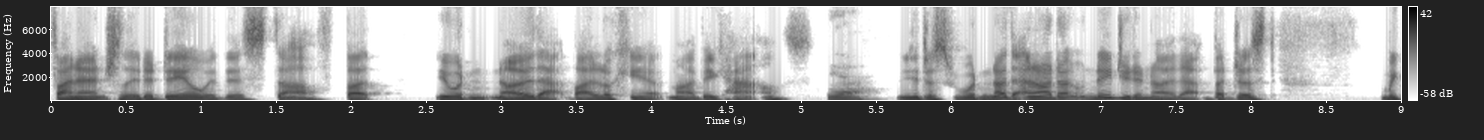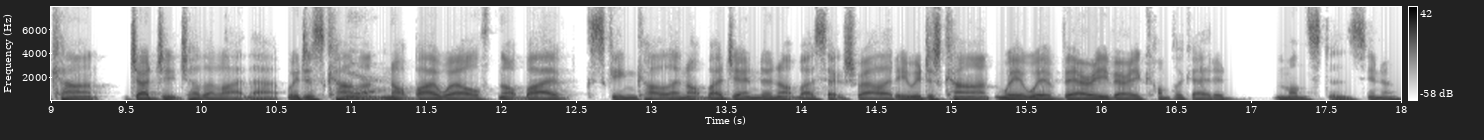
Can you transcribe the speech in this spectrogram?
financially, to deal with this stuff. But you wouldn't know that by looking at my big house. Yeah. You just wouldn't know that. And I don't need you to know that, but just we can't judge each other like that. We just can't. Yeah. Not by wealth, not by skin color, not by gender, not by sexuality. We just can't. We're, we're very, very complicated monsters, you know?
